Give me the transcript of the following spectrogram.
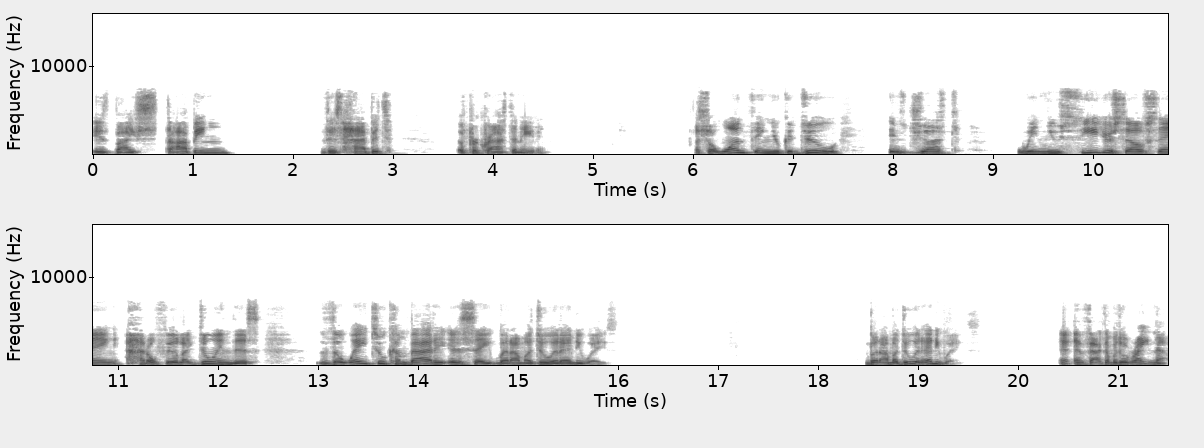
is by stopping this habit of procrastinating. So, one thing you could do is just when you see yourself saying, I don't feel like doing this, the way to combat it is say, but I'm going to do it anyways but I'm gonna do it anyways. In fact, I'm gonna do it right now.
